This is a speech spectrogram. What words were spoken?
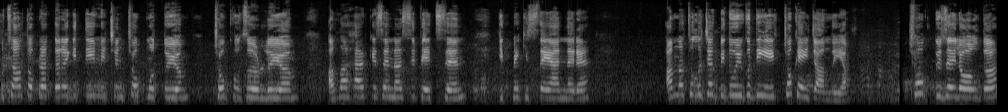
Kutsal topraklara gittiğim için çok mutluyum, çok huzurluyum. Allah herkese nasip etsin gitmek isteyenlere. Anlatılacak bir duygu değil, çok heyecanlıyım. Çok güzel oldu.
